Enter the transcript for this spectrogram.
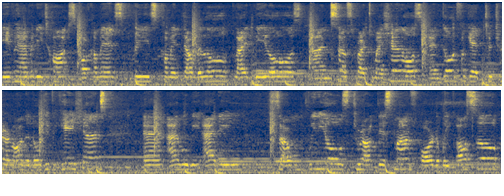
if you have any thoughts or comments, please comment down below, like videos and subscribe to my channels and don't forget to turn on the notifications and I will be adding some videos throughout this month or the week also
